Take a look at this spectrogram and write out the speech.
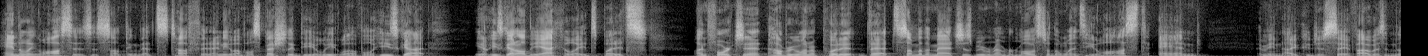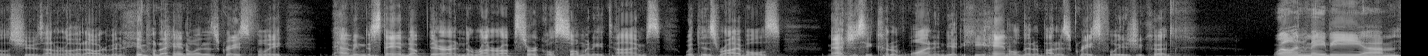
handling losses is something that's tough at any level, especially the elite level. He's got, you know, he's got all the accolades, but it's unfortunate, however you want to put it, that some of the matches we remember most are the ones he lost. And I mean, I could just say if I was in those shoes, I don't know that I would have been able to handle it as gracefully, having to stand up there in the runner-up circle so many times with his rivals, matches he could have won, and yet he handled it about as gracefully as you could. Well, and maybe um,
